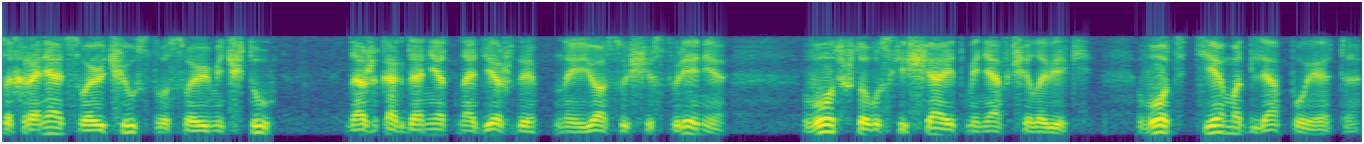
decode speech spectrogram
Сохранять свое чувство, свою мечту — даже когда нет надежды на ее осуществление, вот что восхищает меня в человеке. Вот тема для поэта.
